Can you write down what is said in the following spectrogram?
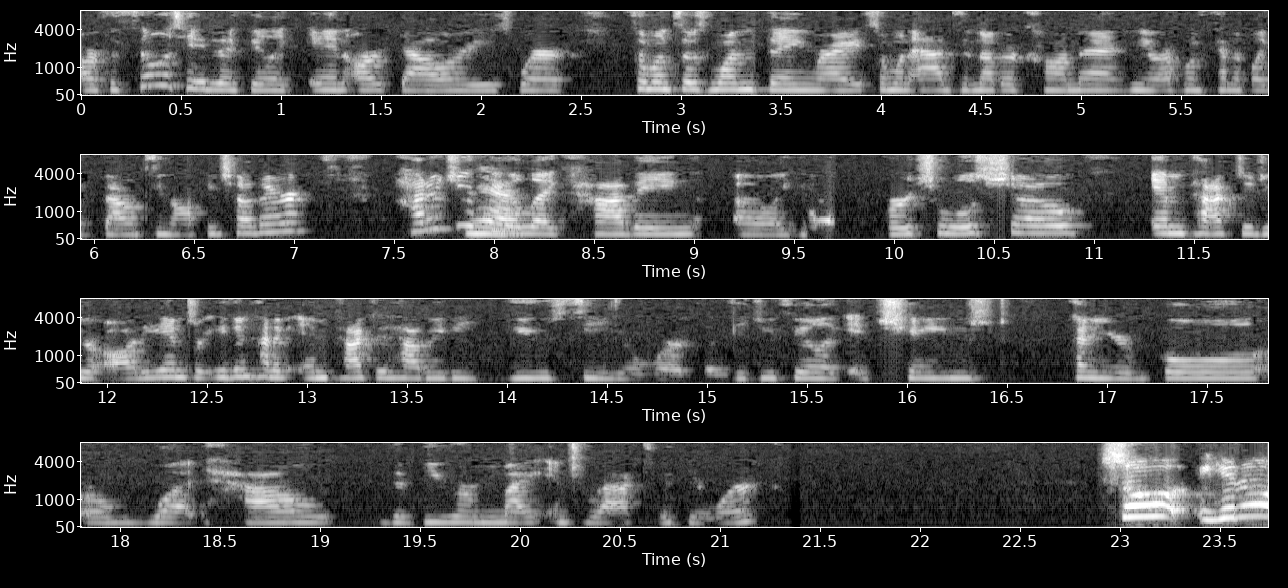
are facilitated, I feel like, in art galleries where someone says one thing, right? Someone adds another comment, you know, everyone's kind of like bouncing off each other. How did you yeah. feel like having a like virtual show impacted your audience or even kind of impacted how maybe you see your work? Like, did you feel like it changed kind of your goal or what, how the viewer might interact with your work? So, you know,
